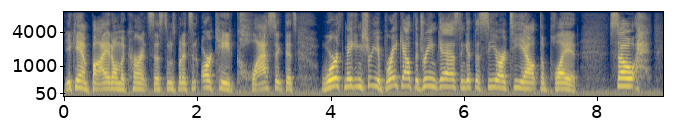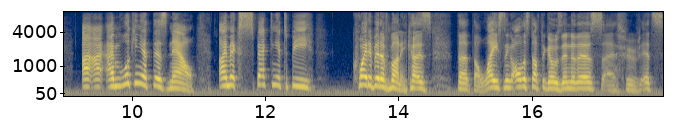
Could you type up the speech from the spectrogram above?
you can't buy it on the current systems, but it's an arcade classic that's worth making sure you break out the Dreamcast and get the CRT out to play it. So, I, I'm looking at this now. I'm expecting it to be quite a bit of money, because the the licensing, all the stuff that goes into this. Uh, it's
